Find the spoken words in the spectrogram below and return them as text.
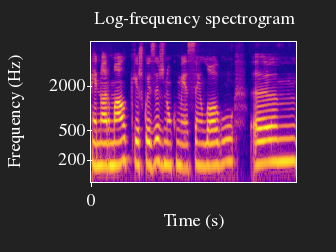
é normal que as coisas não comecem logo. Um,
